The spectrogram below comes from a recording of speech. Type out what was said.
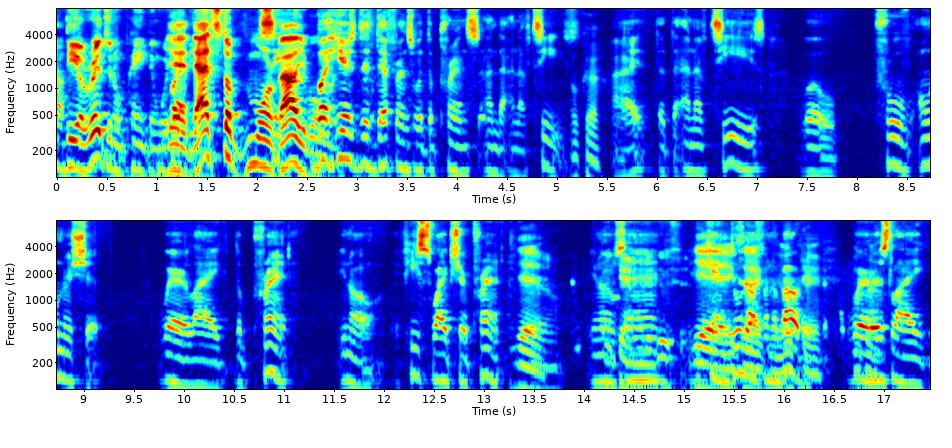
now- the original painting would yeah, be- that's the more See, valuable. But one. here's the difference with the prints and the NFTs. Okay. All right, that the NFTs will prove ownership, where like the print, you know, if he swipes your print, yeah. you know what I'm saying? really do shit. You can't do exactly. nothing about Okay. it. Whereas like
